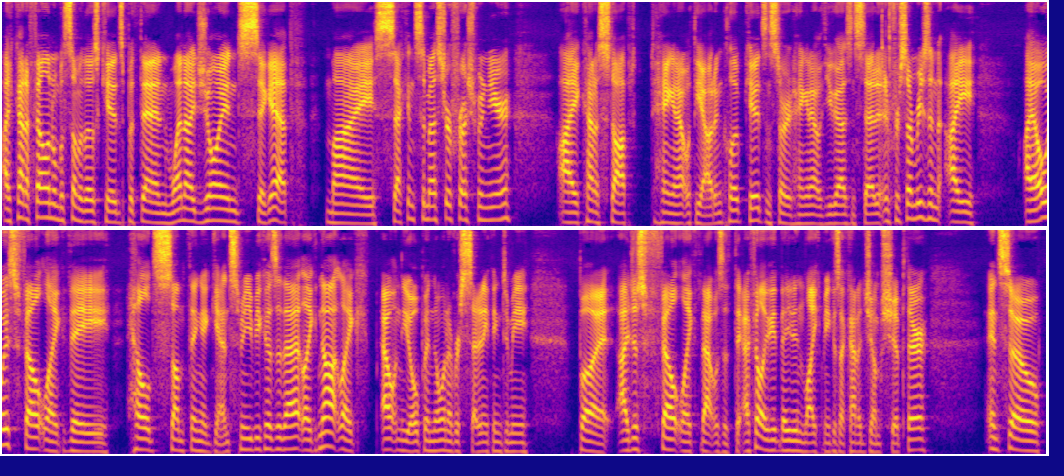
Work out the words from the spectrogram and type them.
I kind of fell in with some of those kids. But then when I joined SIGEP, my second semester freshman year, I kind of stopped hanging out with the outing club kids and started hanging out with you guys instead. And for some reason, I I always felt like they held something against me because of that. Like not like out in the open, no one ever said anything to me, but I just felt like that was a thing. I felt like they didn't like me because I kind of jumped ship there. And so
